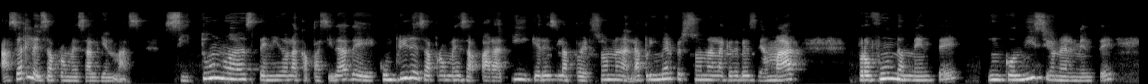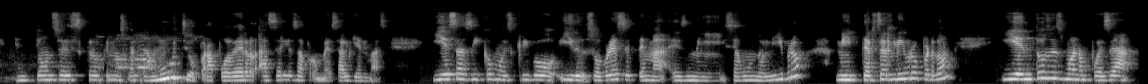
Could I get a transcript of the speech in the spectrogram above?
hacerle esa promesa a alguien más. Si tú no has tenido la capacidad de cumplir esa promesa para ti, que eres la persona, la primera persona a la que debes de amar profundamente, incondicionalmente, entonces creo que nos falta mucho para poder hacerle esa promesa a alguien más. Y es así como escribo, y sobre ese tema es mi segundo libro, mi tercer libro, perdón. Y entonces, bueno, pues ya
